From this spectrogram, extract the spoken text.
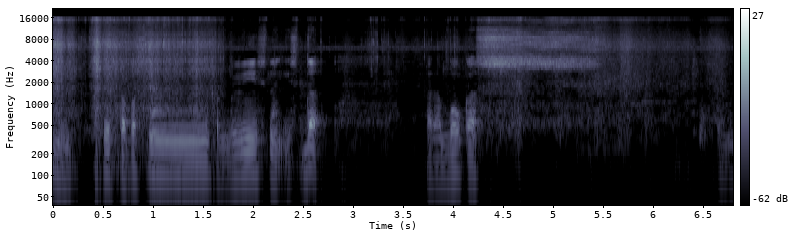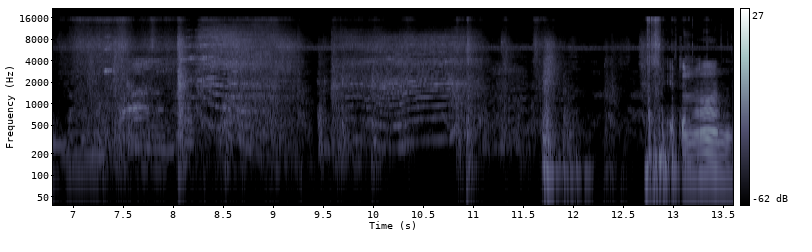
Hmm. so, tapos ng paglinis ng isda para bukas. Ito naman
